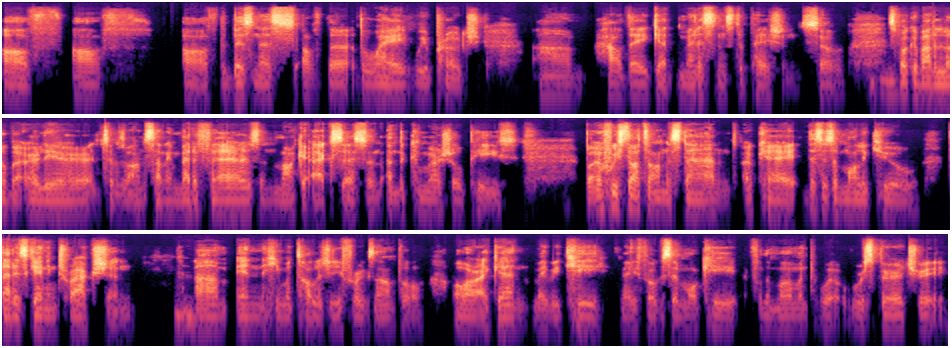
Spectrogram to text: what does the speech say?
of of of the business of the the way we approach um, how they get medicines to patients. So mm-hmm. spoke about a little bit earlier in terms of understanding med affairs and market access and, and the commercial piece. But if we start to understand, okay, this is a molecule that is gaining traction Mm. um, in hematology, for example, or again, maybe key, maybe focusing more key for the moment respiratory.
